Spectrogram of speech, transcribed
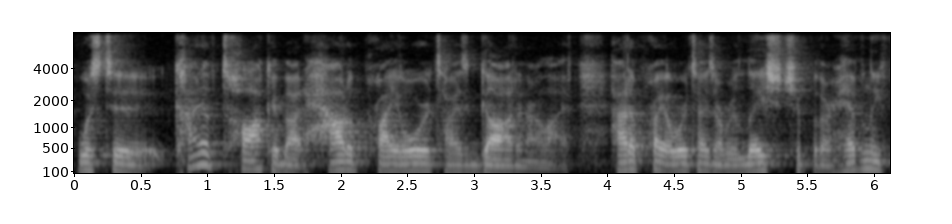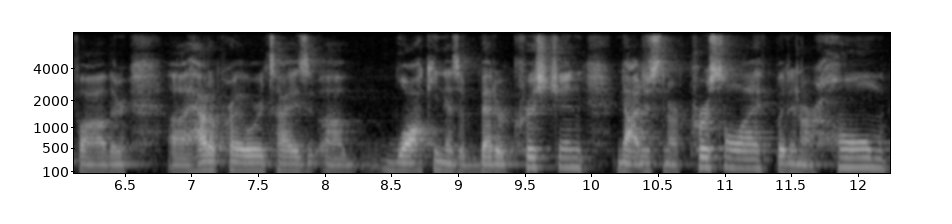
was to kind of talk about how to prioritize God in our life, how to prioritize our relationship with our Heavenly Father, uh, how to prioritize uh, walking as a better Christian, not just in our personal life, but in our home,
